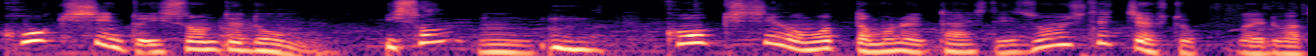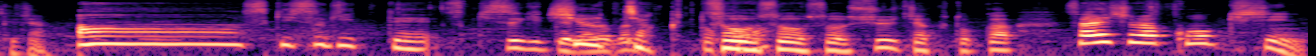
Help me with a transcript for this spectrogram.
好奇心と依存ってどう思う？依存？うん。うん。好奇心を持ったものに対して依存してっちゃう人がいるわけじゃん。あー好きすぎて。好きすぎて執着とか？そうそうそう執着とか。最初は好奇心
